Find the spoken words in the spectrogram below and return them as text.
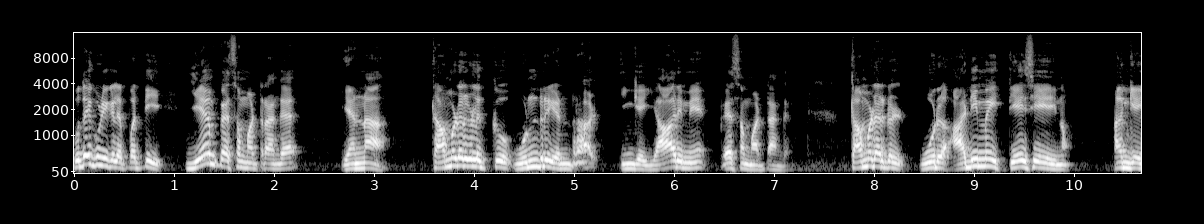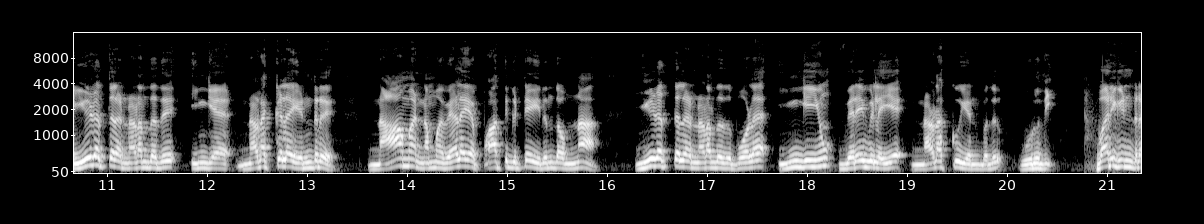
புதைகுழிகளை பற்றி ஏன் பேச மாட்டாங்க ஏன்னா தமிழர்களுக்கு ஒன்று என்றால் இங்கே யாருமே பேச மாட்டாங்க. தமிழர்கள் ஒரு அடிமை தேசிய இனம். அங்கே ஈழத்தில் நடந்தது இங்கே நடக்கலை என்று நாம நம்ம வேலையை பார்த்துக்கிட்டே இருந்தோம்னா ஈழத்தில் நடந்தது போல இங்கேயும் விரைவிலேயே நடக்கும் என்பது உறுதி. வருகின்ற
